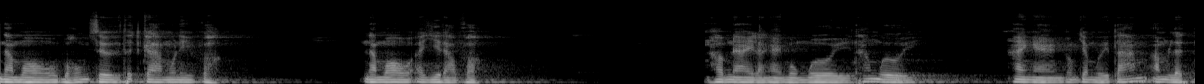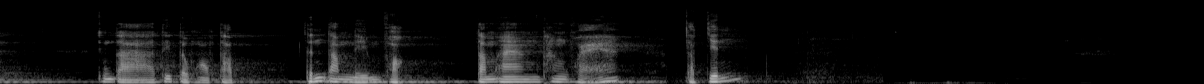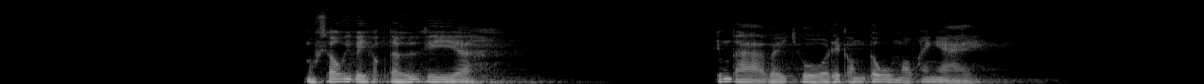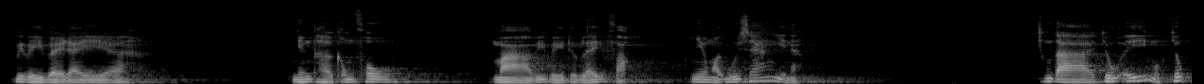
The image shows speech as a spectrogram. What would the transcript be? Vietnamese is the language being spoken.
Nam mô Bổn sư Thích Ca Mâu Ni Phật. Nam mô A Di Đà Phật. Hôm nay là ngày mùng 10 tháng 10 2018 âm lịch. Chúng ta tiếp tục học tập tính tâm niệm Phật, tâm an thân khỏe, tập 9. Một số quý vị Phật tử khi à, chúng ta về chùa để cộng tu một hai ngày. Quý vị về đây à, những thời công phu mà quý vị được lễ phật như mỗi buổi sáng gì nè. Chúng ta chú ý một chút.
